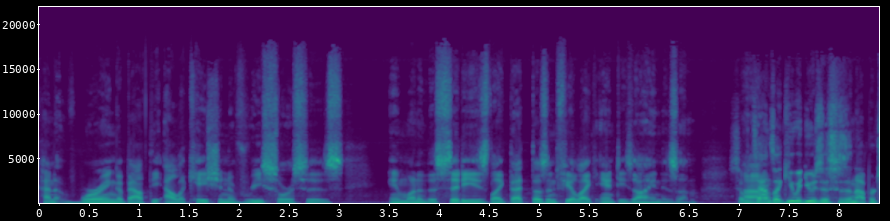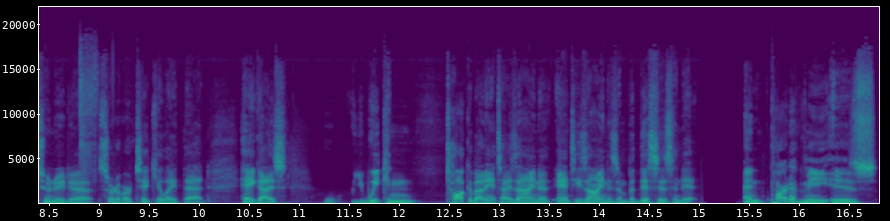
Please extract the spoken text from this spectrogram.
kind of worrying about the allocation of resources in one of the cities, like that doesn't feel like anti Zionism. So it sounds like you would use this as an opportunity to sort of articulate that, hey guys, we can talk about anti-Zionism, but this isn't it. And part of me is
